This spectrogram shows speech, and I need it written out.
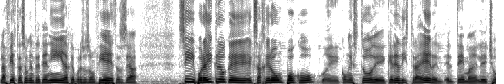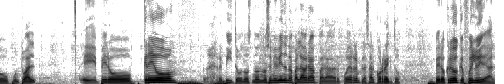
las fiestas son entretenidas, que por eso son fiestas. O sea. Sí, por ahí creo que exageró un poco eh, con esto de querer distraer el, el tema, el hecho puntual. Eh, pero creo, repito, no, no, se me viene una palabra para poder reemplazar correcto, pero creo que fue lo ideal.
